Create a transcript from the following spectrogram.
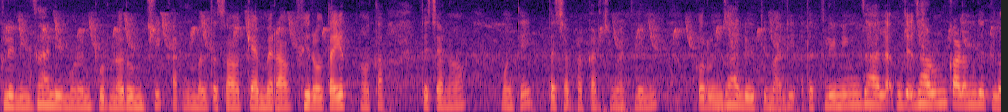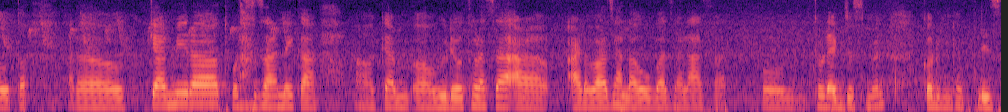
क्लिनिंग झाली म्हणून पूर्ण रूमची कारण मला तसा कॅमेरा फिरवता येत नव्हता. त्याच्यानं मग ते तशा प्रकारची मी क्लिनिंग करून झाली होती माझी. आता क्लिनिंग झालं म्हणजे झाडून काढून घेतलं होतं. आता कॅमेरा थोडासा नाही का कॅम व्हिडिओ थोडासा आ आडवा झाला उभा झाला असा. हो, थोडं ॲडजस्टमेंट करून घ्या प्लीज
